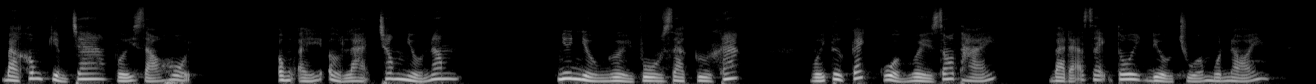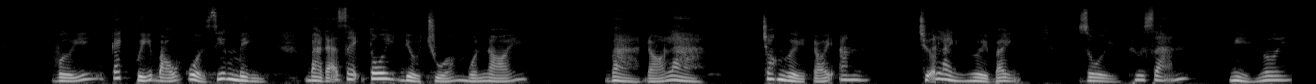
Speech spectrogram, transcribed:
Bà không kiểm tra với giáo hội. Ông ấy ở lại trong nhiều năm như nhiều người vô gia cư khác. Với tư cách của người Do Thái, bà đã dạy tôi điều Chúa muốn nói. Với cách quý báu của riêng mình, bà đã dạy tôi điều Chúa muốn nói. Và đó là cho người đói ăn, chữa lành người bệnh, rồi thư giãn, nghỉ ngơi.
